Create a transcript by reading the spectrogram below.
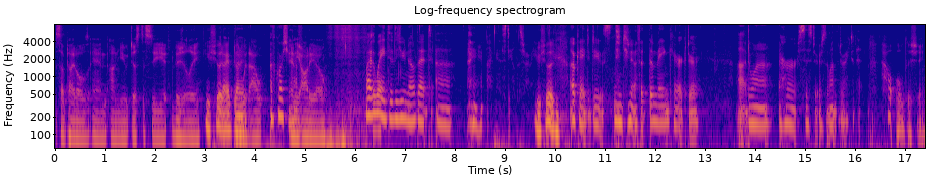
subtitles and on mute just to see it visually You should. I've done it. without Of course you any have. audio. By the way, did you know that? Uh, I'm gonna steal this from you. You should. Okay, did you did you know that the main character, uh, Dwana, her sister is the one that directed it? How old is she?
